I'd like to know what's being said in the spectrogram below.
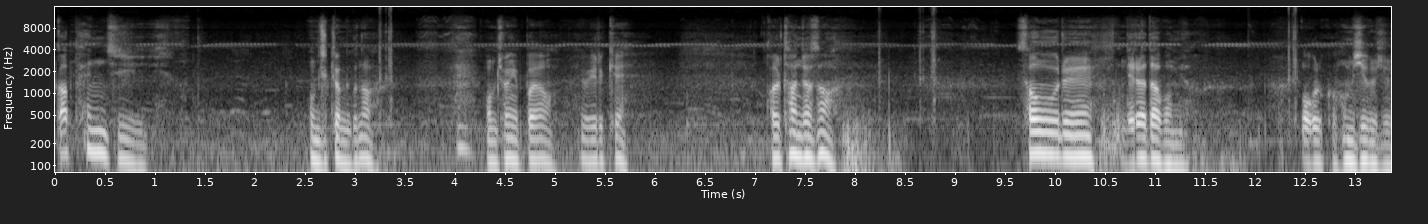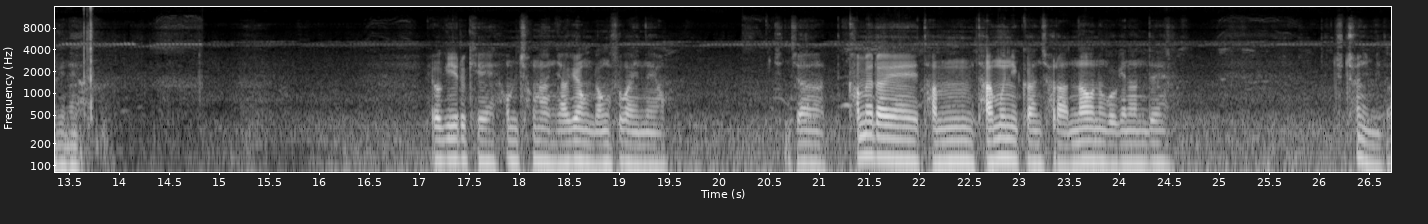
카페인지 음식점이구나. 엄청 예뻐요. 여기 이렇게 걸터 앉아서 서울을 내려다보며 먹을 거 음식을 즐기네요. 여기 이렇게 엄청난 야경 명소가 있네요. 진짜 카메라에 담, 담으니까 잘 안 나오는 거긴 한데 추천입니다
